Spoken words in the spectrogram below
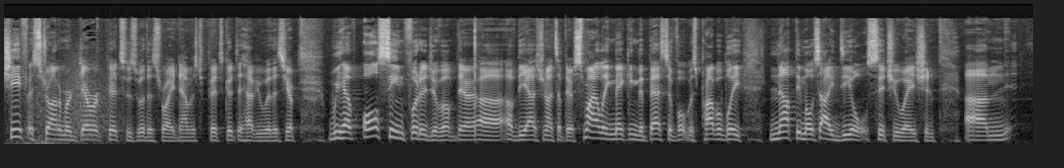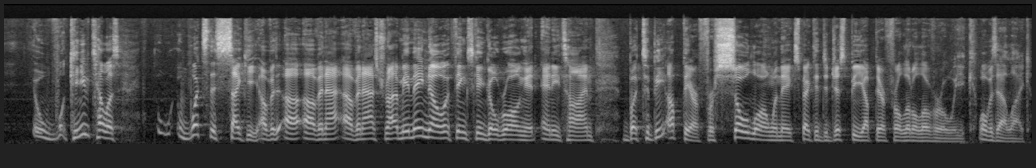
chief astronomer, Derrick Pitts, who's with us right now. Mr. Pitts, good to have you with us here. We have all seen footage of up there uh, of the astronauts up there smiling, making the best of what was probably not the most ideal situation. Um, can you tell us what's the psyche of, uh, of, an, of an astronaut? I mean, they know things can go wrong at any time, but to be up there for so long when they expected to just be up there for a little over a week, what was that like?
